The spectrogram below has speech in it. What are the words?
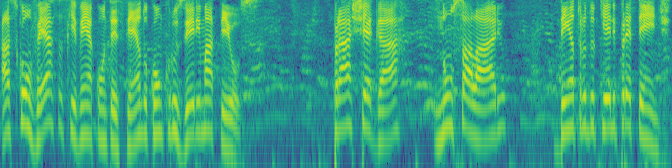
As conversas que vêm acontecendo com Cruzeiro e Matheus para chegar num salário dentro do que ele pretende.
